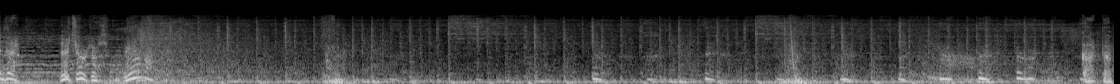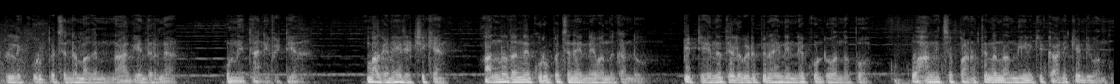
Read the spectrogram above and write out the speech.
നാഗേന്ദ്ര രക്ഷപ്പെട്ടോ കാട്ടാപ്പിള്ളി കാട്ടാപ്പള്ളി കുറുപ്പച്ചന്റെ മകൻ നാഗേന്ദ്രന് ഉണ്ണിത്താനെ വെട്ടിയത്. മകനെ രക്ഷിക്കാൻ അന്ന് തന്നെ കുറുപ്പച്ചൻ എന്നെ വന്ന് കണ്ടു. പിറ്റേന്ന് തെളിവെടുപ്പിനായി നിന്നെ കൊണ്ടുവന്നപ്പോ വാങ്ങിച്ച പണത്തിന്റെ നന്ദി എനിക്ക് കാണിക്കേണ്ടി വന്നു.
